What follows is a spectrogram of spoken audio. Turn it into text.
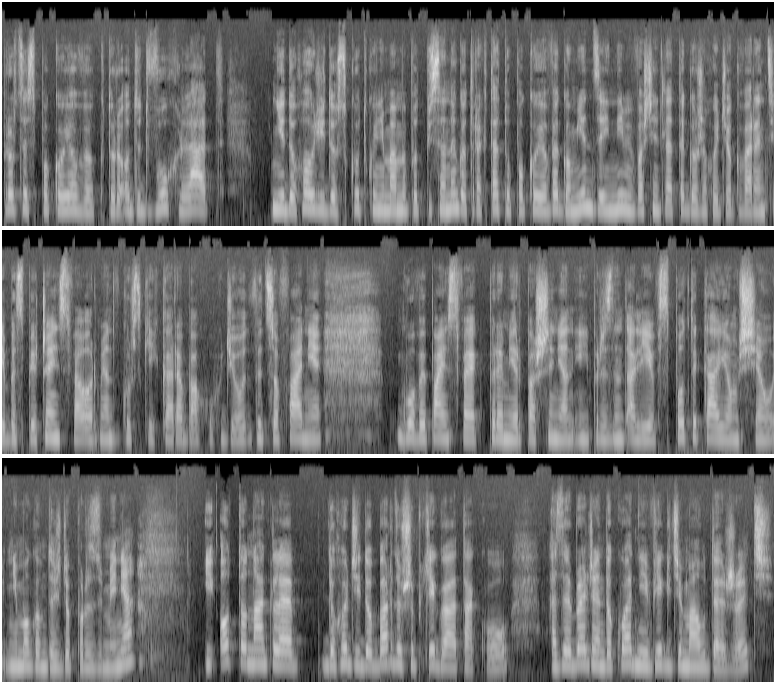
proces pokojowy, który od dwóch lat nie dochodzi do skutku, nie mamy podpisanego traktatu pokojowego, między innymi właśnie dlatego, że chodzi o gwarancję bezpieczeństwa Ormian w Górskich Karabachu, chodzi o wycofanie głowy państwa, jak premier Paszynian i prezydent Alijew spotykają się, nie mogą dojść do porozumienia. I oto nagle dochodzi do bardzo szybkiego ataku. Azerbejdżan dokładnie wie, gdzie ma uderzyć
